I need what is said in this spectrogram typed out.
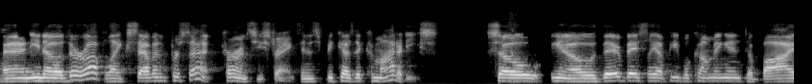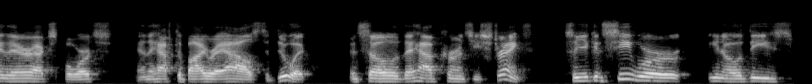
and you know they're up like seven percent currency strength, and it's because of commodities. So you know they basically have people coming in to buy their exports, and they have to buy reals to do it, and so they have currency strength. So you can see where you know these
